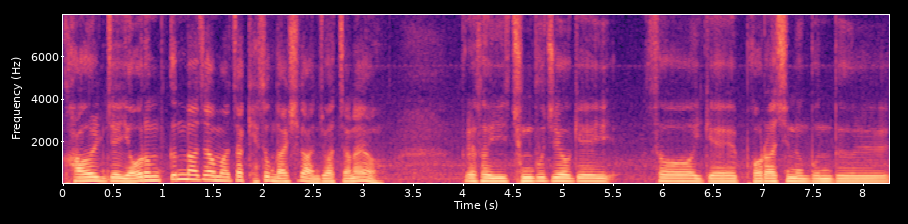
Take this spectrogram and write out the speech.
가을 이제 여름 끝나자마자 계속 날씨가 안 좋았잖아요. 그래서 이 중부 지역에서 이게 벌 하시는 분들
